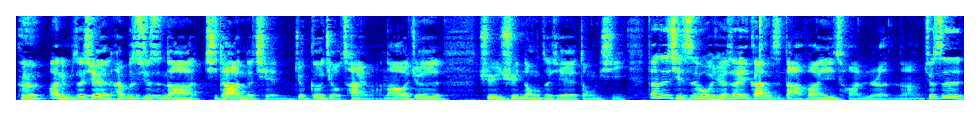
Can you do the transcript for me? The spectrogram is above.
哼，啊你们这些人还不是就是拿其他人的钱就割韭菜嘛，然后就是去去弄这些东西。但是其实我觉得这一竿子打翻一船人啊，就是。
